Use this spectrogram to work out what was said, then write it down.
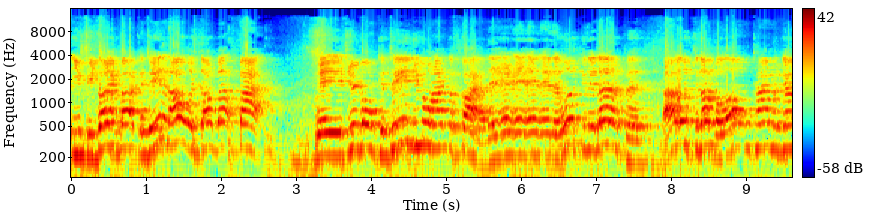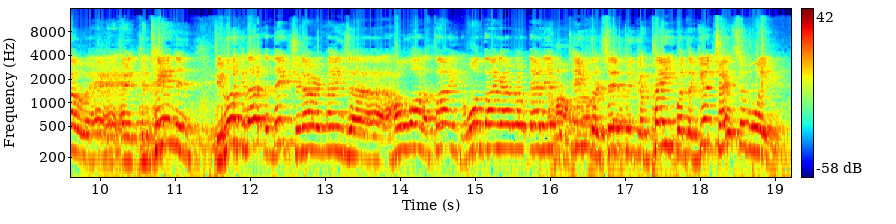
if you think about contending, I always thought about fighting. If you're going to contend, you're going to have to fight. And, and, and looking it up, I looked it up a long time ago. And, and contending, if you look it up, the dictionary means a, a whole lot of things. But one thing I wrote down in Come on, particular bro. says to compete with a good chance of winning.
